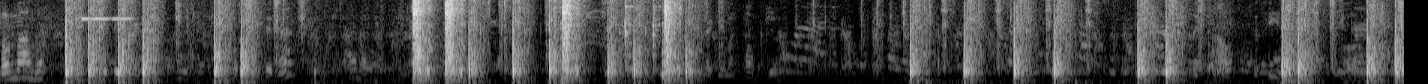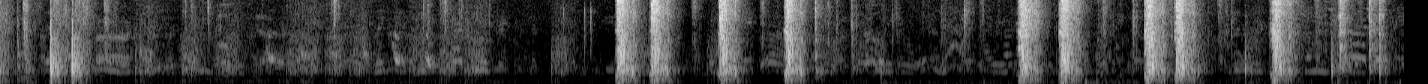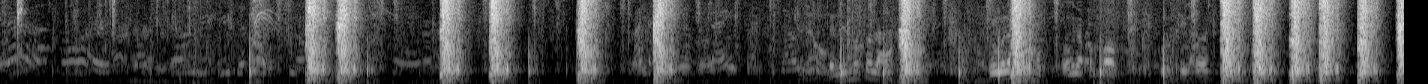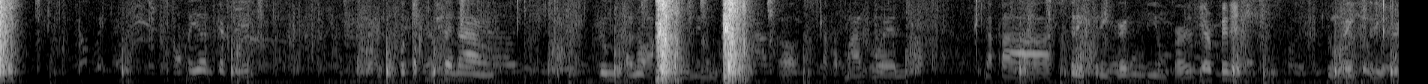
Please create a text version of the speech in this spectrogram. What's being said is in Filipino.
Mamá, no. Precisa. Dali mo pala. So wala oh, wala pang pump. Okay pa. Okay yun kasi ipuputok mo siya ng yung ano ah, aluminum. Oh, naka magwell, naka straight trigger, hindi yung curve. You're finished. Yung race trigger.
